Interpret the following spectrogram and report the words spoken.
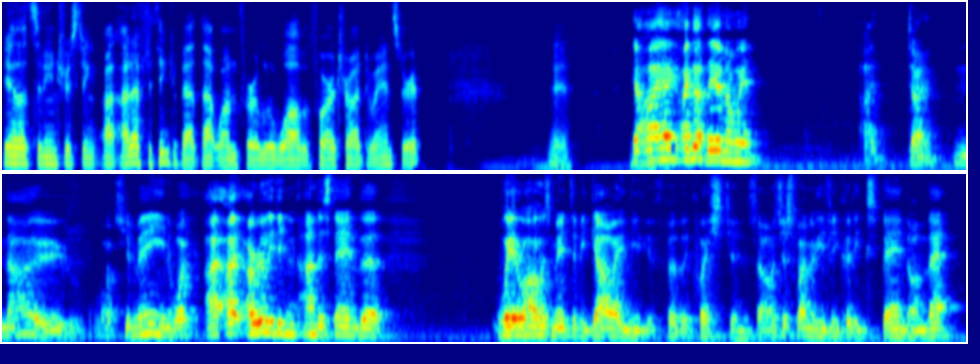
yeah, that's an interesting. I, would have to think about that one for a little while before I tried to answer it. Yeah, yeah. I I got there and I went. I don't know what you mean. What I I really didn't understand the where I was meant to be going for the question. So I was just wondering if you could expand on that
